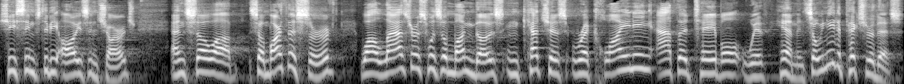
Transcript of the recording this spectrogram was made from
She seems to be always in charge. And so, uh, so Martha served while Lazarus was among those in Ketchus reclining at the table with him. And so we need to picture this.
